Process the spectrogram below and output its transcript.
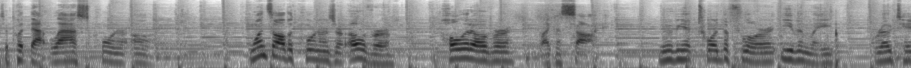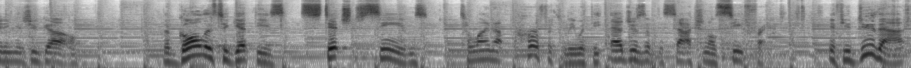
to put that last corner on. Once all the corners are over, pull it over like a sock, moving it toward the floor evenly, rotating as you go. The goal is to get these stitched seams to line up perfectly with the edges of the Sactional seat frame. If you do that,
